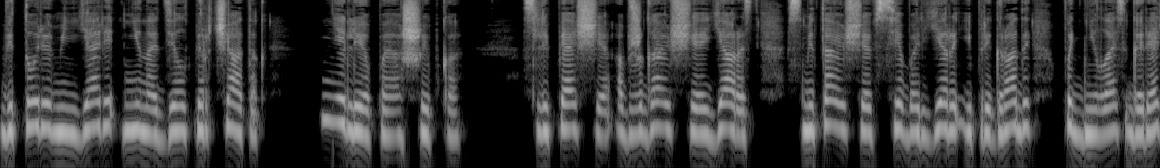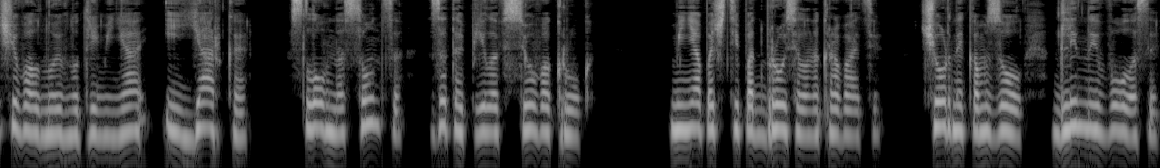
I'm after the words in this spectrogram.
Виторио Миньяри не надел перчаток. Нелепая ошибка. Слепящая, обжигающая ярость, сметающая все барьеры и преграды, поднялась горячей волной внутри меня и яркая, словно солнце, затопило все вокруг. Меня почти подбросило на кровати. Черный камзол, длинные волосы,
